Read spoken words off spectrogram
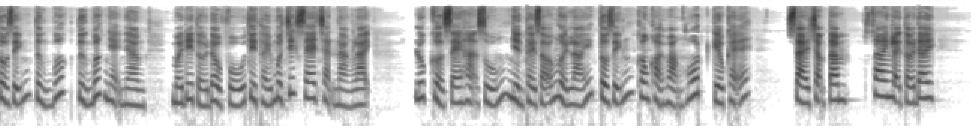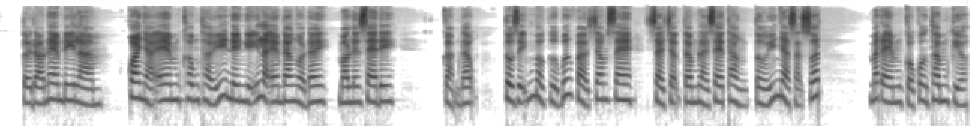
Tổ dĩnh từng bước từng bước nhẹ nhàng, mới đi tới đầu phố thì thấy một chiếc xe chặn nàng lại. Lúc cửa xe hạ xuống, nhìn thấy rõ người lái, Tô Dĩnh không khỏi hoảng hốt, kêu khẽ. Giải trọng tâm, sao anh lại tới đây? Tới đón em đi làm, qua nhà em không thấy nên nghĩ là em đang ở đây, mau lên xe đi. Cảm động, Tô Dĩnh mở cửa bước vào trong xe, Giải trọng tâm lái xe thẳng tới nhà sản xuất. Mắt em có quầng thâm kìa.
